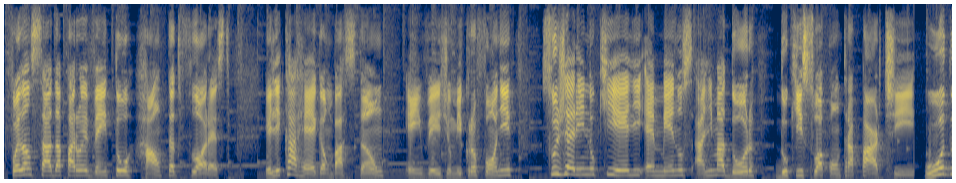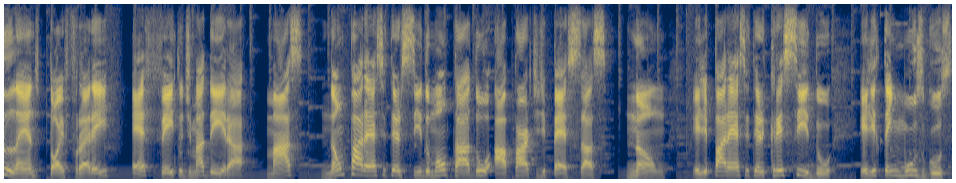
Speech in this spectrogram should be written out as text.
foi lançada para o evento Haunted Forest. Ele carrega um bastão em vez de um microfone, sugerindo que ele é menos animador do que sua contraparte. Woodland Toy Friday é feito de madeira, mas não parece ter sido montado a partir de peças. Não, ele parece ter crescido. Ele tem musgos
